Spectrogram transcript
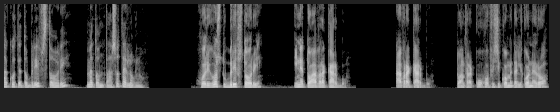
Ακούτε το Brief Story με τον Τάσο Τελόγλου. Χορηγός του Brief Story είναι το Avra Carbo. Avra Carbo, το ανθρακούχο φυσικό μεταλλικό νερό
